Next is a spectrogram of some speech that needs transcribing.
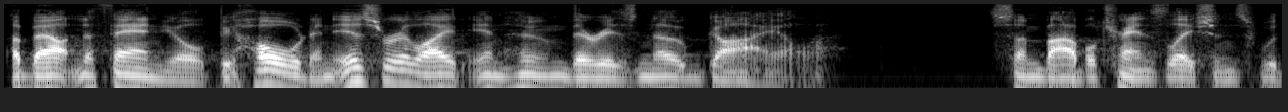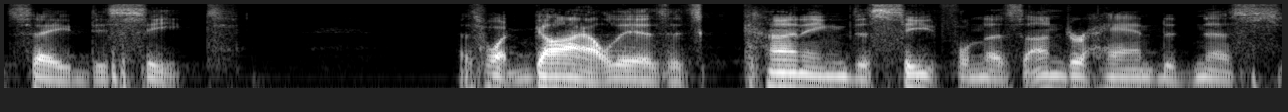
about Nathanael, Behold, an Israelite in whom there is no guile. Some Bible translations would say deceit. That's what guile is it's cunning, deceitfulness, underhandedness.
